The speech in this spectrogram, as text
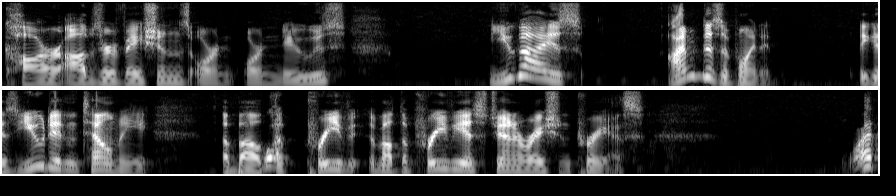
car observations or or news. You guys, I'm disappointed because you didn't tell me about the What? previ- about the previous generation Prius. what?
